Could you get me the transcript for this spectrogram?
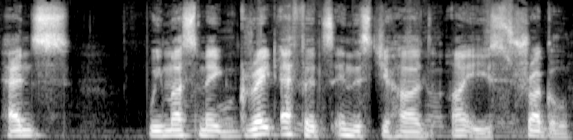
Hence, we must make great efforts in this jihad, i.e., struggle.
